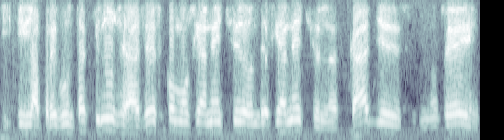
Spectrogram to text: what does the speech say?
Y, y la pregunta que uno se hace es cómo se han hecho y dónde se han hecho, en las calles, no sé,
